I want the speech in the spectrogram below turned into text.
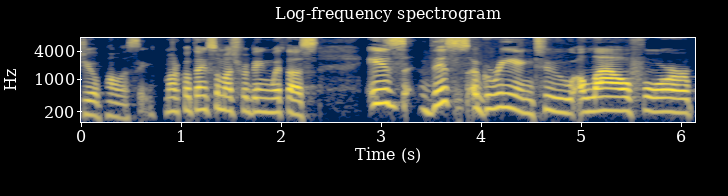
Geopolicy. Marco, thanks so much for being with us. Is this agreeing to allow for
